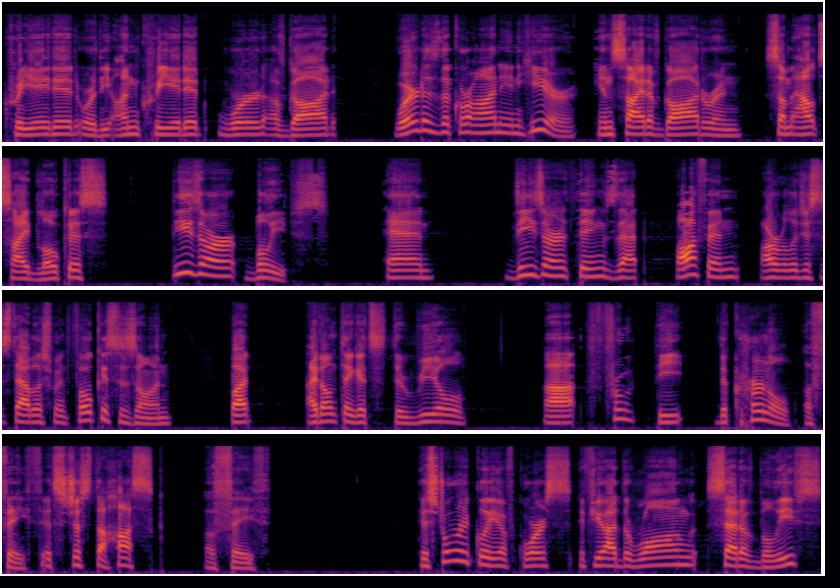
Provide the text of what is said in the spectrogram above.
created or the uncreated word of God? Where does the Quran in here? Inside of God or in some outside locus? These are beliefs. And these are things that often our religious establishment focuses on, but I don't think it's the real uh, fruit, the the kernel of faith. It's just the husk of faith. Historically, of course, if you had the wrong set of beliefs,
